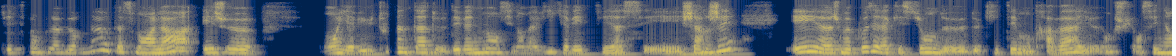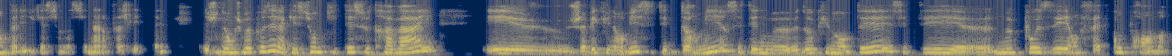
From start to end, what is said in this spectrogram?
j'étais en plein burn-out à ce moment-là et je, bon, il y avait eu tout un tas d'événements aussi dans ma vie qui avaient été assez chargés. Et je me posais la question de, quitter mon travail. Donc, je suis enseignante à l'éducation nationale, enfin, je l'étais. Donc, je me posais la question de quitter ce travail. Et j'avais qu'une envie, c'était de dormir, c'était de me documenter, c'était de me poser, en fait, comprendre.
